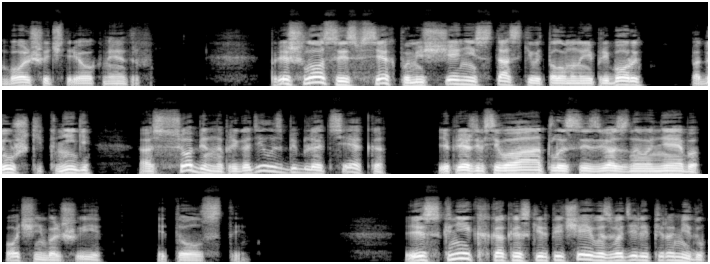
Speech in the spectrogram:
больше четырех метров. Пришлось из всех помещений стаскивать поломанные приборы, подушки, книги. Особенно пригодилась библиотека, и прежде всего атласы звездного неба, очень большие и толстые. Из книг, как из кирпичей, возводили пирамиду.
